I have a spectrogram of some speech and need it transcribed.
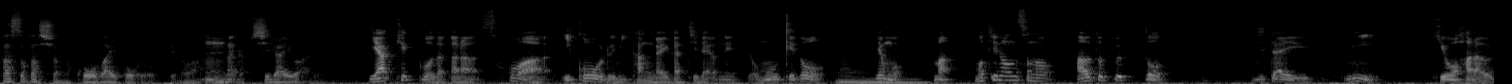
ファストファッションの購買行動っていうのは、うん。なんか違いはある？いや結構だからそこはイコールに考えがちだよねって思うけどでもまあもちろんそのアウトプット自体に気を払う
